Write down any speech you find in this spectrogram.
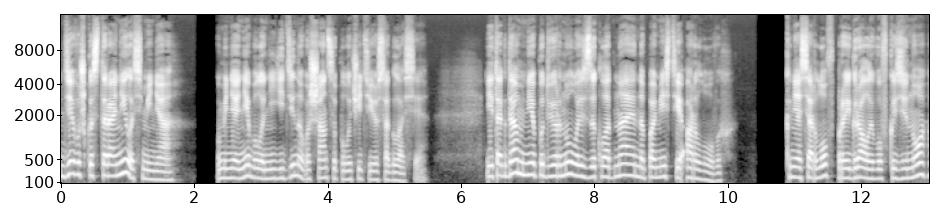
Девушка сторонилась меня, у меня не было ни единого шанса получить ее согласие. И тогда мне подвернулась закладная на поместье Орловых. Князь Орлов проиграл его в казино,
